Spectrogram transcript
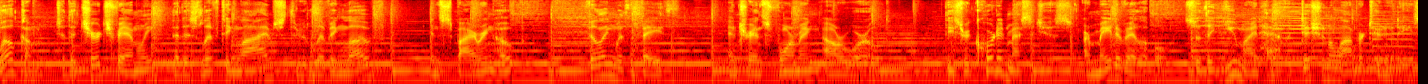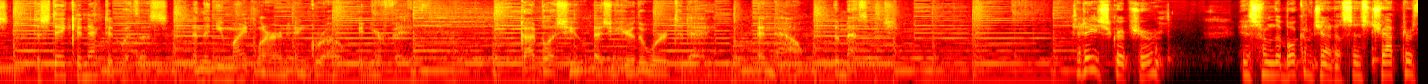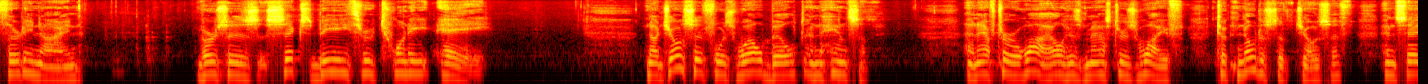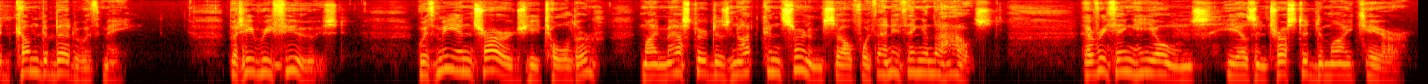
Welcome to the church family that is lifting lives through living love, inspiring hope, filling with faith, and transforming our world. These recorded messages are made available so that you might have additional opportunities to stay connected with us and that you might learn and grow in your faith. God bless you as you hear the word today. And now, the message. Today's scripture is from the book of Genesis, chapter 39, verses 6b through 20a. Now Joseph was well built and handsome, and after a while his master's wife took notice of Joseph and said, Come to bed with me. But he refused. With me in charge, he told her, my master does not concern himself with anything in the house. Everything he owns, he has entrusted to my care.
